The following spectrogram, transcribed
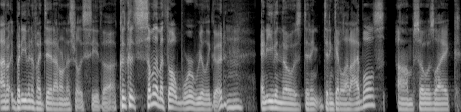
I don't. But even if I did, I don't necessarily see the because because some of them I thought were really good, Mm-hmm. and even those didn't didn't get a lot of eyeballs. Um, so it was like,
